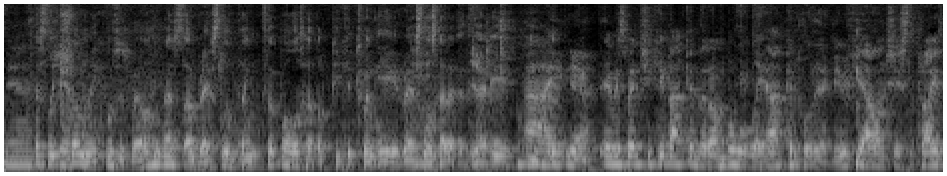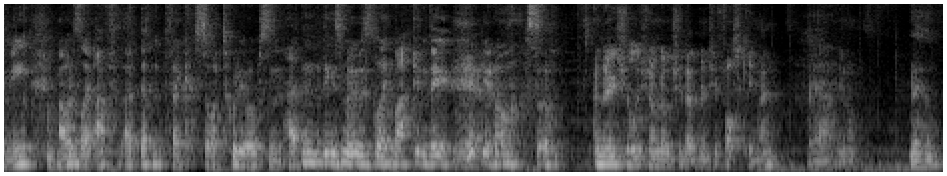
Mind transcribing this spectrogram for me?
Yeah. It's like Shawn Michaels as well. I think that's a wrestling thing. Footballers hit their peak at 28, wrestlers hit it at 38. Aye, Yeah. It was when she came back in the Rumble. Like I completely agree with you, Alan. She surprised me. I was like, I've, I didn't think I saw Torrie Wilson hitting these moves like back in the day. You know, so And now she looks younger than she did when she first came in. Yeah. You know. Nathan.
